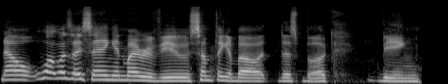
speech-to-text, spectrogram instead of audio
Now, what was I saying in my review? Something about this book being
